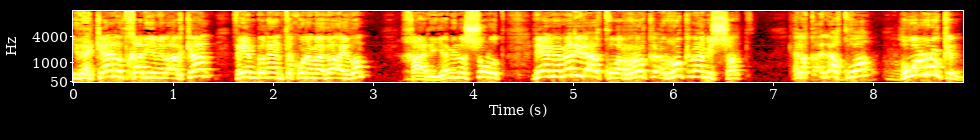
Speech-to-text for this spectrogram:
إذا كانت خالية من الأركان فينبغي أن تكون ماذا أيضا؟ خالية من الشروط. لأن من الأقوى؟ الركن أم الشرط الأقوى هو الركن.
